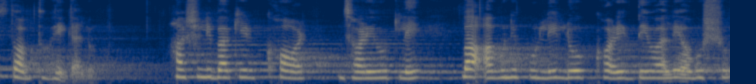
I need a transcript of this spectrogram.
স্তব্ধ হয়ে গেল। হাঁসুলি বাকের ঘর ঝড়ে উঠলে বা আগুনে পুড়লে লোক ঘরের দেওয়ালে অবশ্য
